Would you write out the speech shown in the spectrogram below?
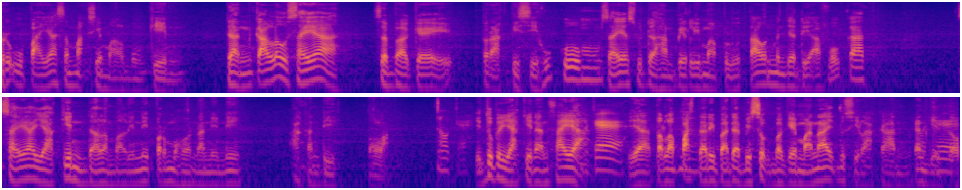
berupaya semaksimal mungkin. Dan kalau saya sebagai praktisi hukum, saya sudah hampir 50 tahun menjadi advokat, saya yakin dalam hal ini permohonan ini akan ditolak. Oke. Itu keyakinan saya. Oke. Ya, terlepas hmm. daripada besok bagaimana itu silakan kan Oke. gitu.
